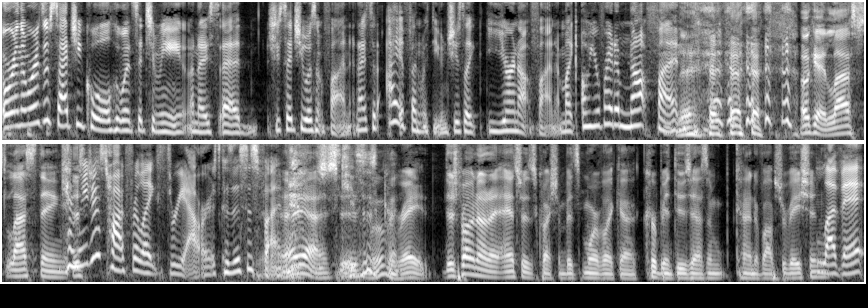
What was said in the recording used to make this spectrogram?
Or in the words of Sachi Cool, who once said to me when I said, she said she wasn't fun. And I said, I have fun with you. And she's like, you're not fun. I'm like, oh, you're right. I'm not fun. Okay, last last thing. Can This- we just talk for like three hours? Because this is fun. Oh, yeah, Just this, is moving. great. There's probably not an answer to this question, but it's more of like a curb enthusiasm kind of observation. Love it.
